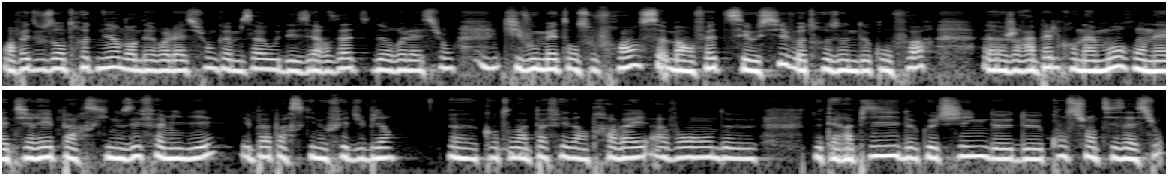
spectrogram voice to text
en fait vous entretenir dans des relations comme ça ou des ersatz de relations Mm. qui vous mettent en souffrance, bah, en fait c'est aussi votre zone de confort. Je rappelle qu'en amour on est attiré par ce qui nous est familier et pas par ce qui nous fait du bien. Euh, quand on n'a pas fait d'un travail avant de, thérapie, de coaching, de, conscientisation.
